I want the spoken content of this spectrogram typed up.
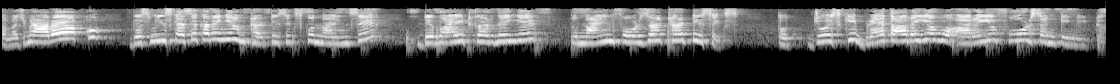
समझ में आ रहा है आपको? दिस मीन्स कैसे करेंगे हम? थर्टी सिक्स को नाइन से डिवाइड कर देंगे तो नाइन फोर जार थर्टी सिक्स। तो जो इसकी ब्रेथ आ रही है, वो आ रही है फोर सेंटीमीटर।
